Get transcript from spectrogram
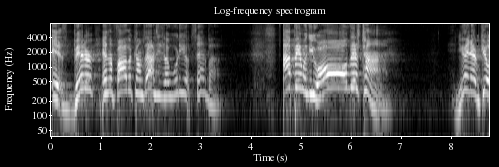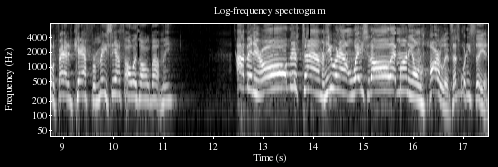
it's bitter. And the father comes out and he's like, What are you upset about? I've been with you all this time. You ain't ever killed a fatted calf for me. See, that's always all about me. I've been here all this time, and he went out and wasted all that money on harlots. That's what he's saying.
